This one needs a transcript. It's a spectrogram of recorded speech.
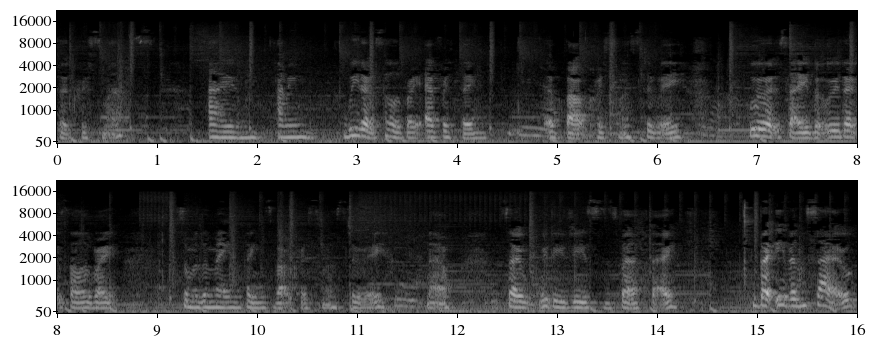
for Christmas. Um, I mean, we don't celebrate everything about Christmas, do we? We won't say, but we don't celebrate some of the main things about Christmas, do we? No. So we do Jesus' birthday. But even so,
